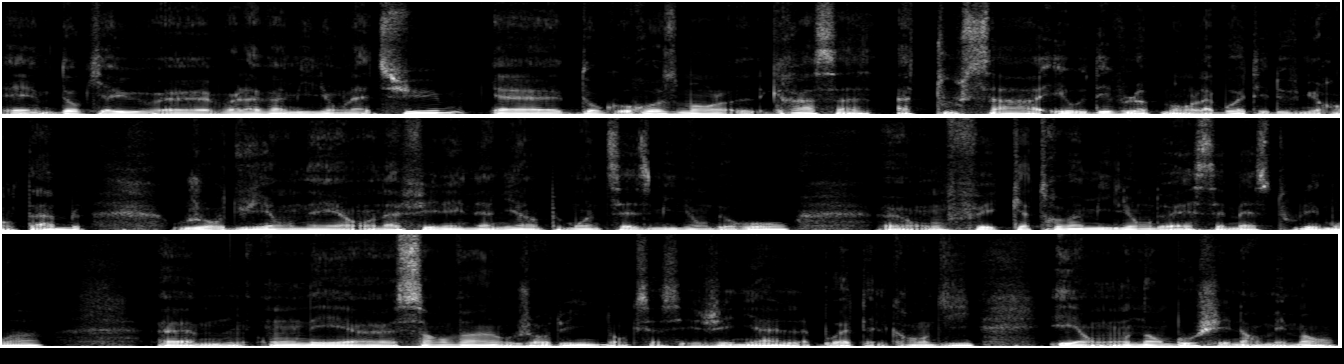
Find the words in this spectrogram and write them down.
Et donc il y a eu euh, voilà 20 millions là-dessus. Euh, donc heureusement, grâce à, à tout ça et au développement, la boîte est devenue rentable. Aujourd'hui, on est on a fait l'année dernière un peu moins de 16 millions d'euros. Euh, on fait 80 millions de SMS tous les mois. Euh, on est euh, 120 aujourd'hui, donc ça c'est génial. La boîte elle grandit et on, on embauche énormément.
